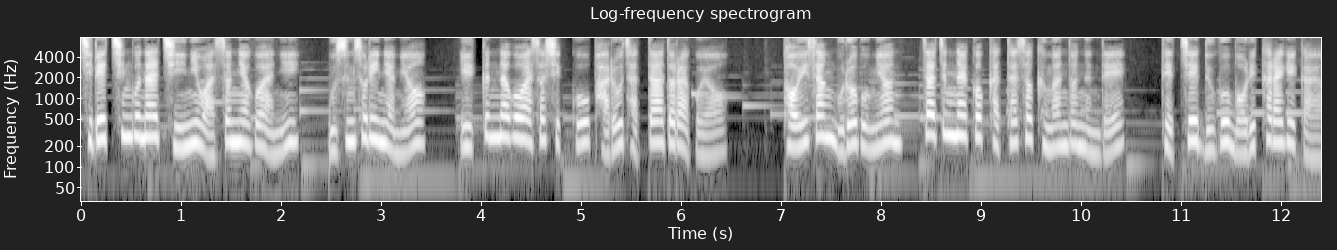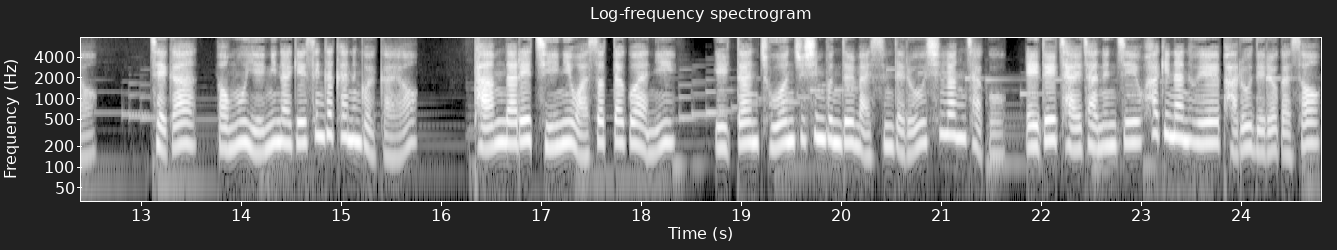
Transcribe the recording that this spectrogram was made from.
집에 친구나 지인이 왔었냐고 하니 무슨 소리냐며 일 끝나고 와서 씻고 바로 잤다 하더라고요. 더 이상 물어보면 짜증날 것 같아서 그만뒀는데 대체 누구 머리카락일까요? 제가 너무 예민하게 생각하는 걸까요? 다음 날에 지인이 왔었다고 하니 일단 조언 주신 분들 말씀대로 신랑 자고 애들 잘 자는지 확인한 후에 바로 내려가서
